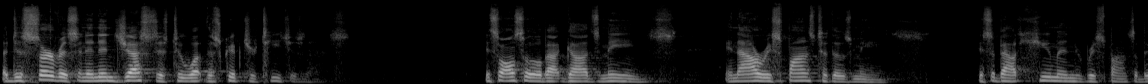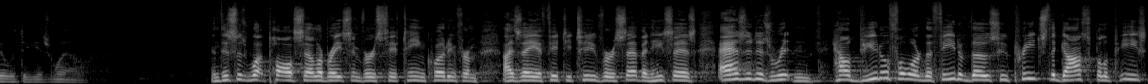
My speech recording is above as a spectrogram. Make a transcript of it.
a disservice and an injustice to what the Scripture teaches us. It's also about God's means and our response to those means. it's about human responsibility as well. And this is what Paul celebrates in verse 15, quoting from Isaiah 52, verse 7. He says, As it is written, how beautiful are the feet of those who preach the gospel of peace,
